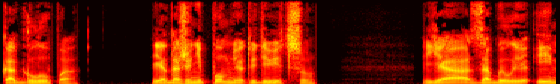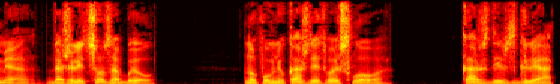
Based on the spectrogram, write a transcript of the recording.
«Как глупо. Я даже не помню эту девицу. Я забыл ее имя, даже лицо забыл но помню каждое твое слово, каждый взгляд.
